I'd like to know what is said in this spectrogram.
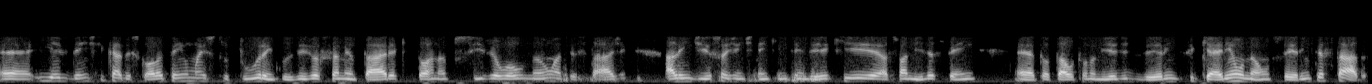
é, e é evidente que cada escola tem uma estrutura, inclusive orçamentária, que torna possível ou não a testagem. Além disso, a gente tem que entender que as famílias têm é, total autonomia de dizerem se querem ou não serem testadas.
